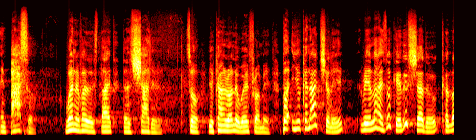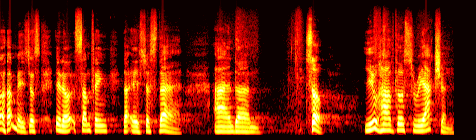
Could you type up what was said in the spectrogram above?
and parcel Whenever there's light, there's shadow. So you can't run away from it. But you can actually realize, okay, this shadow cannot harm me. It's just, you know, something that is just there. And um, so you have those reactions.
